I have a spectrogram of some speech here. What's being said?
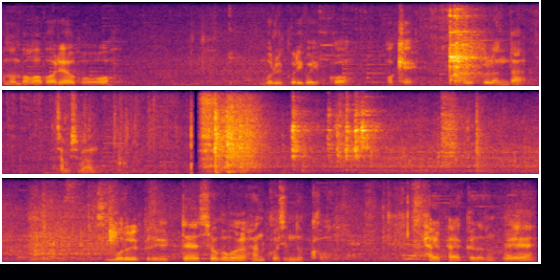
한번 먹어보려고 물을 끓이고 있고 오케이 물 끓는다. 잠시만. 물을 끓일 때 소금을 한 꼬집 넣고 팔팔 끓은 후에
